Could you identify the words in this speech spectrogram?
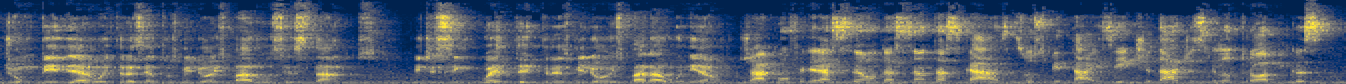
de 1 bilhão e 300 milhões para os estados e de 53 milhões para a União. Já a Confederação das Santas Casas, Hospitais e Entidades Filantrópicas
